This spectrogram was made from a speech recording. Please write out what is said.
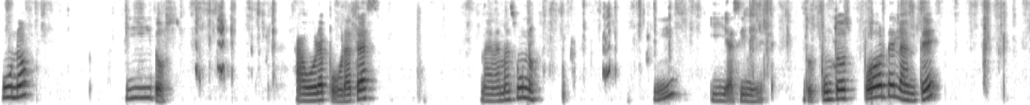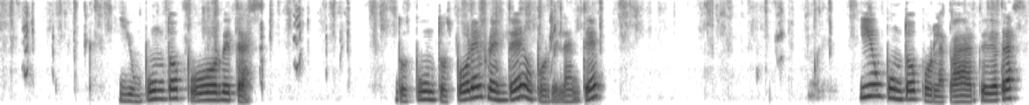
Uno y dos. Ahora por atrás. Nada más uno. Y así, miren. Dos puntos por delante y un punto por detrás. Dos puntos por enfrente o por delante y un punto por la parte de atrás.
